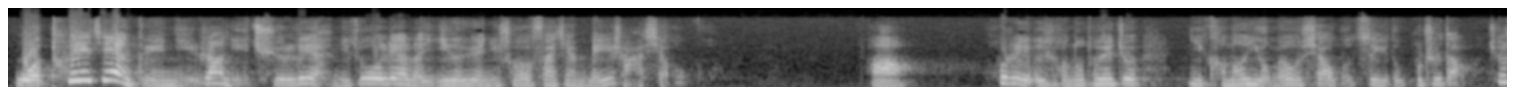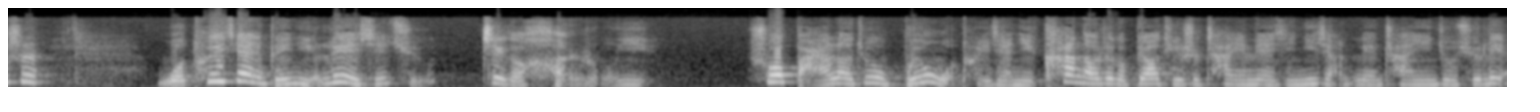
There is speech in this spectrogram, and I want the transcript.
我推荐给你，让你去练，你最后练了一个月，你说发现没啥效果啊？或者有很多同学就你可能有没有效果自己都不知道，就是。我推荐给你练习曲，这个很容易，说白了就不用我推荐。你看到这个标题是颤音练习，你想练颤音就去练；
